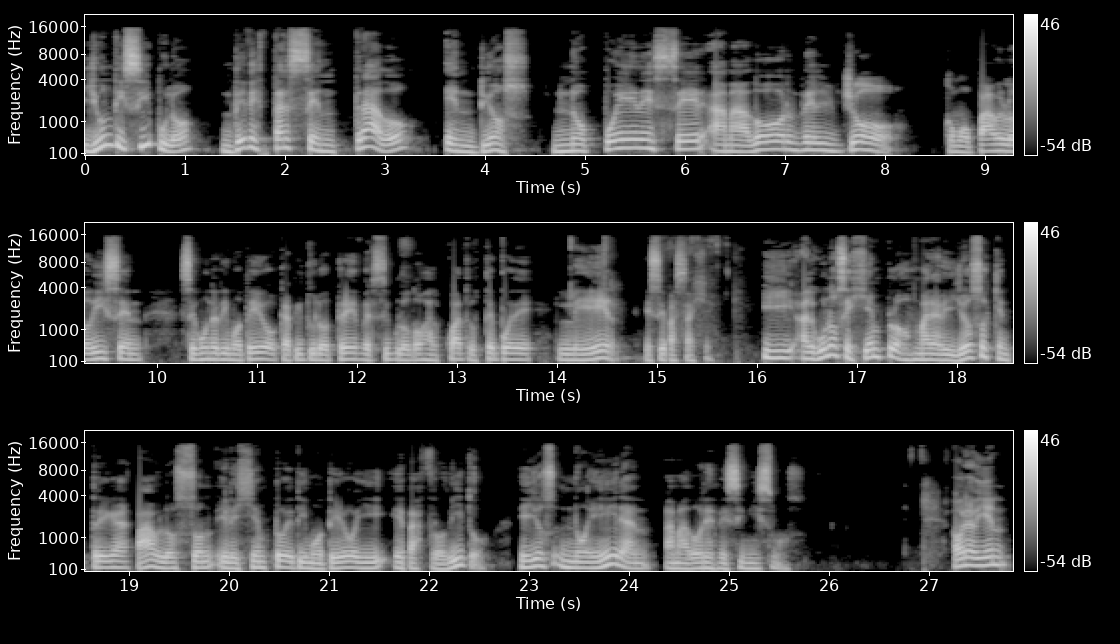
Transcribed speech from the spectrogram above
Y un discípulo debe estar centrado en Dios. No puede ser amador del yo, como Pablo lo dice en 2 Timoteo capítulo 3, versículo 2 al 4. Usted puede leer ese pasaje. Y algunos ejemplos maravillosos que entrega Pablo son el ejemplo de Timoteo y Epafrodito. Ellos no eran amadores de sí mismos. Ahora bien,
